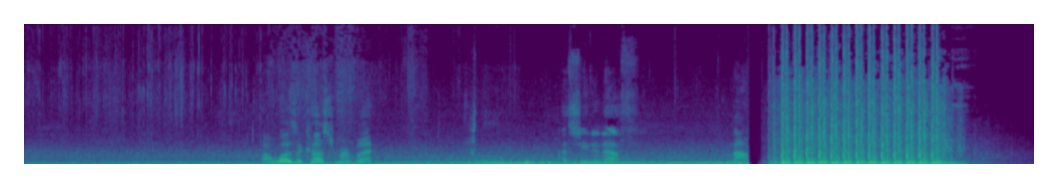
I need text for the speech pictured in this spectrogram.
I was a customer, but I've seen enough.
